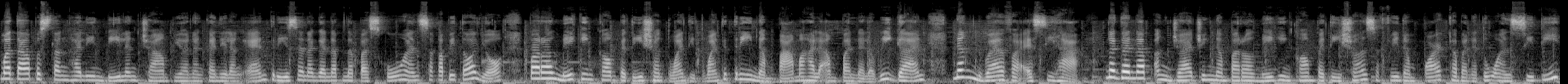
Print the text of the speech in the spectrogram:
matapos tanghalin bilang champion ng kanilang entry sa naganap na Paskuhan sa Kapitolyo Parol Making Competition 2023 ng pamahalaang panlalawigan ng Nueva Ecija. Naganap ang judging ng Parol Making Competition sa Freedom Park, Cabanatuan City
